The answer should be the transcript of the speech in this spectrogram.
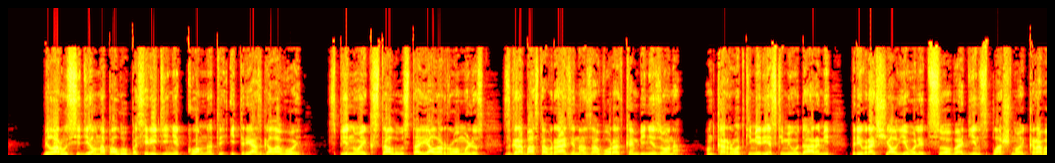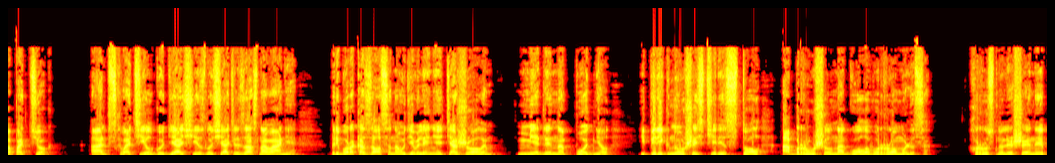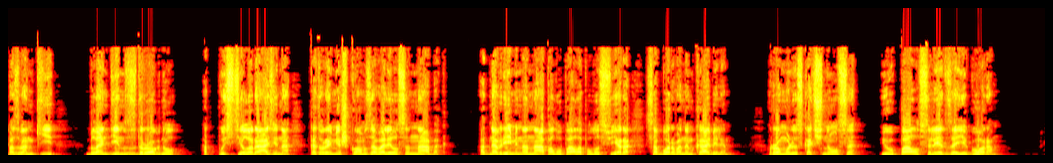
Белорус сидел на полу посередине комнаты и тряс головой – Спиной к столу стоял Ромулюс, сгробастав Разина за ворот комбинезона. Он короткими резкими ударами превращал его лицо в один сплошной кровоподтек. Альп схватил гудящий излучатель за основание. Прибор оказался на удивление тяжелым. Медленно поднял и, перегнувшись через стол, обрушил на голову Ромулюса. Хрустнули шейные позвонки, блондин вздрогнул, отпустил Разина, который мешком завалился на бок. Одновременно на пол упала полусфера с оборванным кабелем. Ромулюс качнулся и упал вслед за Егором.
